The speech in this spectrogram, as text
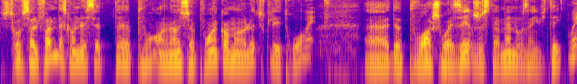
Je trouve ça le fun parce qu'on a, cette, euh, on a ce point commun-là, toutes les trois, Ouais. Euh, de pouvoir choisir justement nos invités, Oui,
